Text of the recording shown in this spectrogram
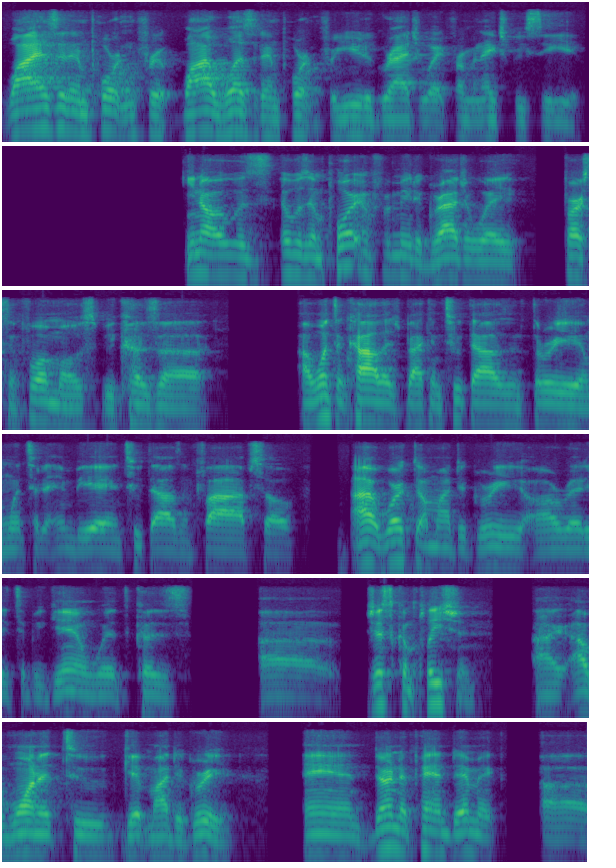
Why is it important for? Why was it important for you to graduate from an HBCU? You know, it was it was important for me to graduate first and foremost because uh, I went to college back in 2003 and went to the NBA in 2005. So I worked on my degree already to begin with because uh, just completion. I, I wanted to get my degree. And during the pandemic, uh,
